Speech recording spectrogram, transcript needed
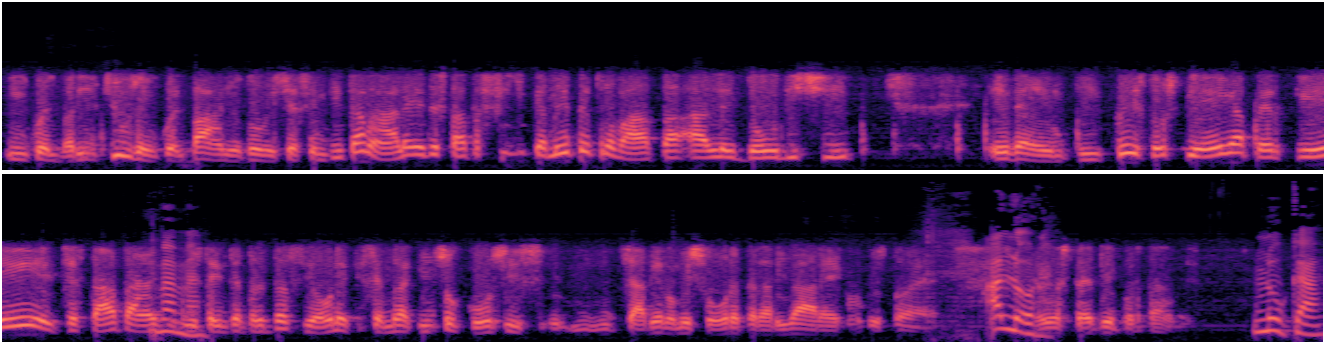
in quel, rinchiusa in quel bagno dove si è sentita male ed è stata fisicamente trovata alle 12 e 20. Questo spiega perché c'è stata anche Vabbè. questa interpretazione che sembra che i soccorsi s- ci abbiano messo ore per arrivare, ecco, questo è, Allora, è un aspetto importante. Luca,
